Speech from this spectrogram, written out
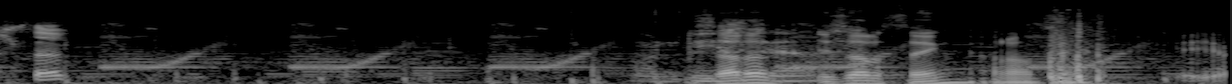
Stairs. Step. Is that a is that a thing? I don't think. Yeah, yeah.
